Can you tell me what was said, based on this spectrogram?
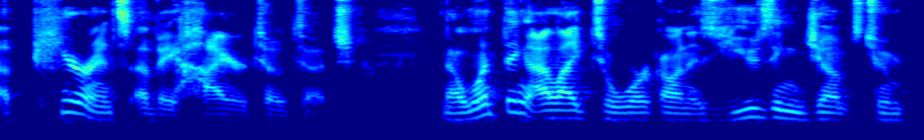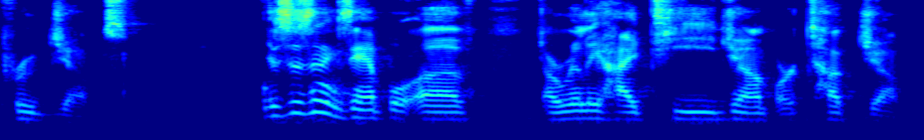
appearance of a higher toe touch. Now, one thing I like to work on is using jumps to improve jumps. This is an example of a really high T jump or tuck jump.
